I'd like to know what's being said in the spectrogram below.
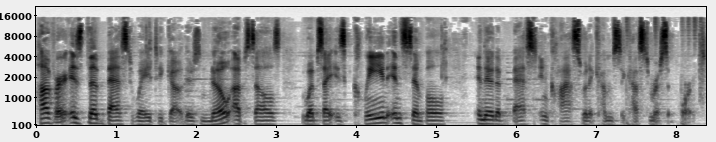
Hover is the best way to go. There's no upsells. The website is clean and simple, and they're the best in class when it comes to customer support.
